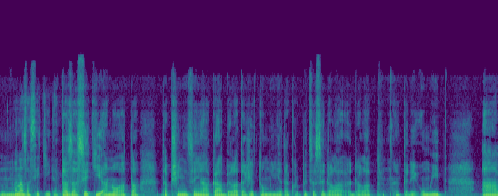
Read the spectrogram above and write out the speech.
Mm, Ona zasytí taky. Ta zasytí, ano, a ta, ta pšenice nějaká byla, takže v tom mlíně ta krupice se dala, dala tedy umlít. A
